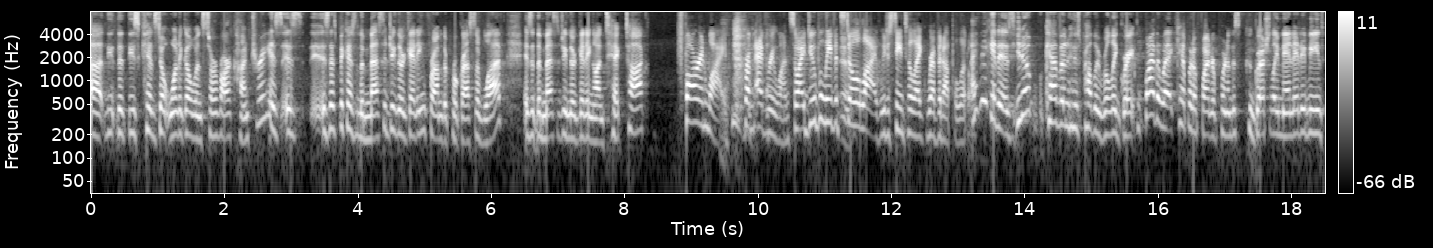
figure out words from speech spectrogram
Uh, th- that these kids don't want to go and serve our country? Is, is, is this because of the messaging they're getting from the progressive left? Is it the messaging they're getting on TikTok? Far and wide from everyone. So I do believe it's still alive. We just need to like rev it up a little. I think it is. You know, Kevin, who's probably really great. By the way, I can't put a finer point on this. Congressionally mandated means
